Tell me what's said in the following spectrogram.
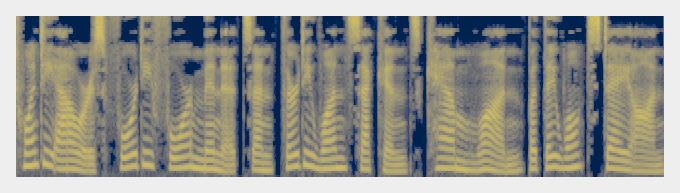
20 hours 44 minutes and 31 seconds cam 1 but they won't stay on.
